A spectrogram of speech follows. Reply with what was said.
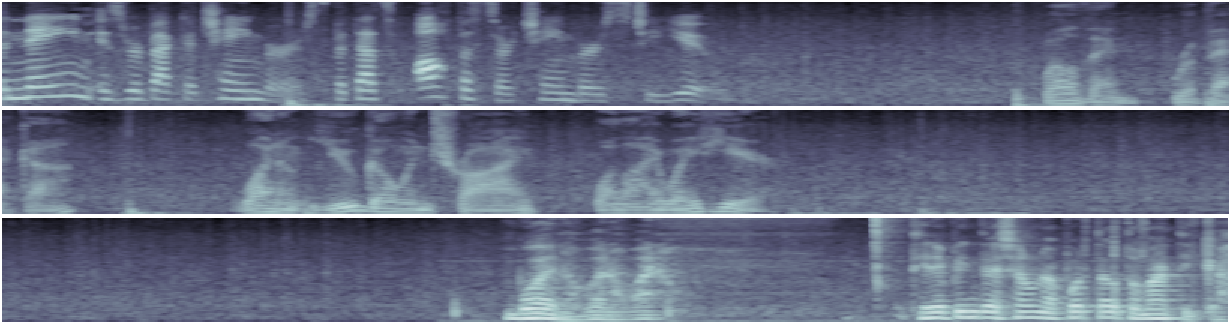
The name is Rebecca Chambers, but that's Officer Chambers to you. Well then, Rebecca, why don't you go and try while I wait here? Bueno, bueno, bueno. Tiene pinta de ser una puerta automática.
